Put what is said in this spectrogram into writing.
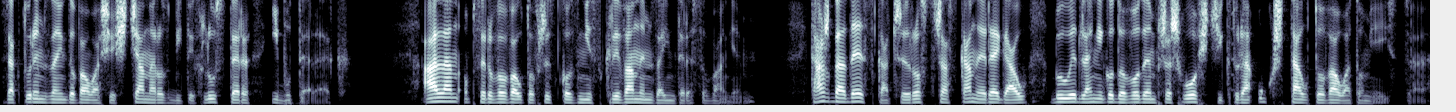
za którym znajdowała się ściana rozbitych luster i butelek. Alan obserwował to wszystko z nieskrywanym zainteresowaniem. Każda deska czy roztrzaskany regał były dla niego dowodem przeszłości, która ukształtowała to miejsce.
